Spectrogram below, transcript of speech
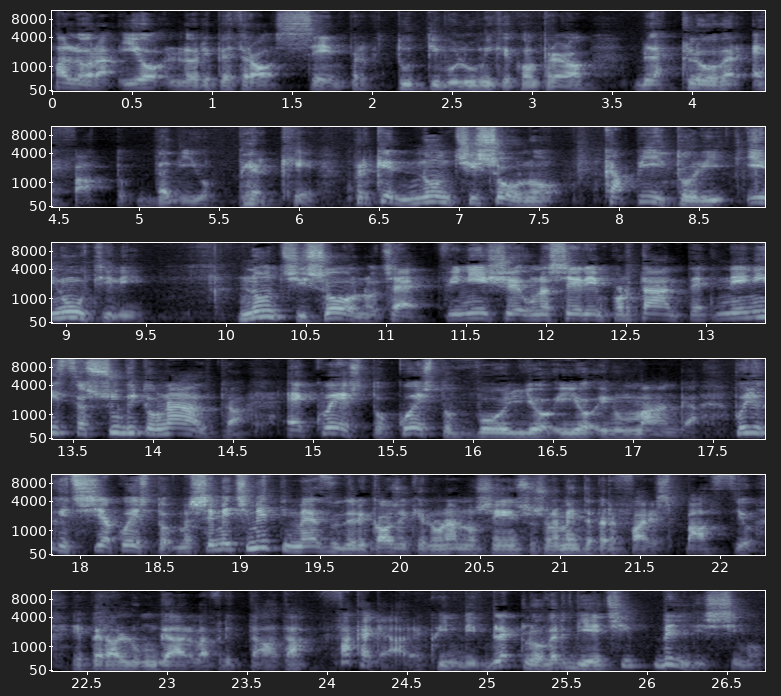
Allora, io lo ripeterò sempre, tutti i volumi che comprerò, Black Clover è fatto da Dio. Perché? Perché non ci sono capitoli inutili non ci sono, cioè finisce una serie importante, ne inizia subito un'altra, è questo, questo voglio io in un manga, voglio che ci sia questo, ma se mi ci metti in mezzo delle cose che non hanno senso solamente per fare spazio e per allungare la frittata, fa cagare, quindi Black Clover 10, bellissimo,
